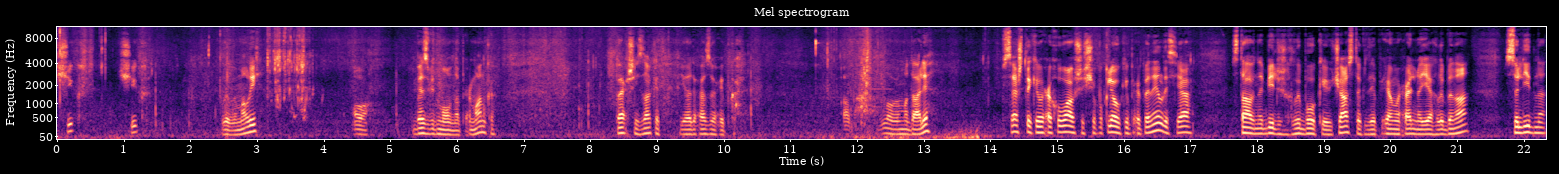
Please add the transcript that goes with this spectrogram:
Чик, чик. Пливи малий. О, безвідмовна приманка. Перший закид і одразу рибка. Опа, ловимо далі. Все ж таки, врахувавши, що покльовки припинились, я став на більш глибокий участок, де прямо реально є глибина солідна.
